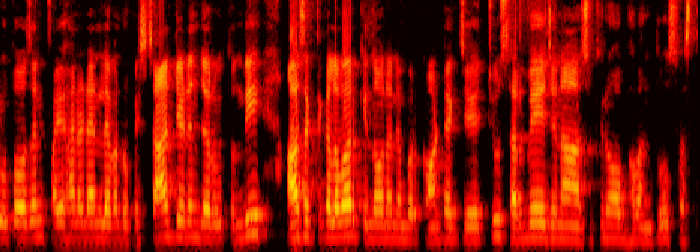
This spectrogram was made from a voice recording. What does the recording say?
two thousand five hundred and eleven rupees charge చేయడం జరుగుతుంది. ఆసక్తి కలవారు కింద ఉన్న నెంబర్ కాంటాక్ట్ చేయొచ్చు. సర్వే జన సుఖినో భవంతు స్వస్తి.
